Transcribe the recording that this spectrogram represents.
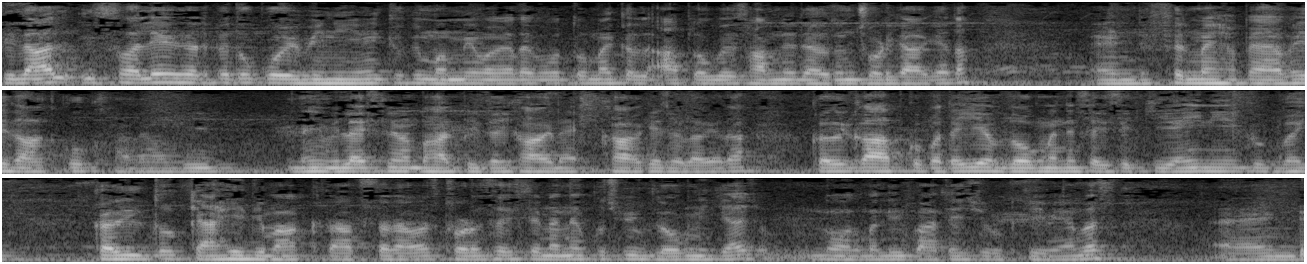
फ़िलहाल इस वाले घर पे तो कोई भी नहीं है, क्योंकि मम्मी वगैरह को तो मैं कल आप लोगों के सामने देहरादून छोड़ के आ गया था। एंड फिर मैं यहाँ पे आया, भाई, रात को खाना भी नहीं मिला, इसलिए मैं बाहर पिज़्ज़ा ही खा खा के चला गया था। कल का आपको पता ही है व्लॉग मैंने सही से किया ही नहीं है, क्योंकि भाई, कल तो क्या ही दिमाग ख़राब सा रहा बस थोड़ा सा, इसलिए मैंने कुछ भी व्लॉग नहीं किया, जो नॉर्मली बातें शूट की हुई हैं, बस। एंड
